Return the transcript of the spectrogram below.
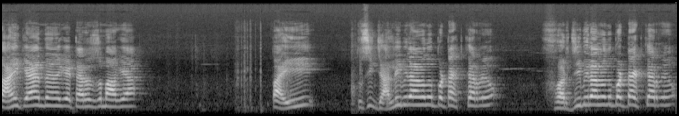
ਤਾਂ ਹੀ ਕਹਿੰਦੇ ਨੇ ਕਿ ਟੈਰਰਿਜ਼ਮ ਆ ਗਿਆ। ਭਾਈ, ਤੁਸੀਂ ਜਾਲੀ ਬਿੱਲਾਂ ਨੂੰ ਪ੍ਰੋਟੈਕਟ ਕਰ ਰਹੇ ਹੋ, ਫਰਜ਼ੀ ਬਿੱਲਾਂ ਨੂੰ ਪ੍ਰੋਟੈਕਟ ਕਰ ਰਹੇ ਹੋ,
